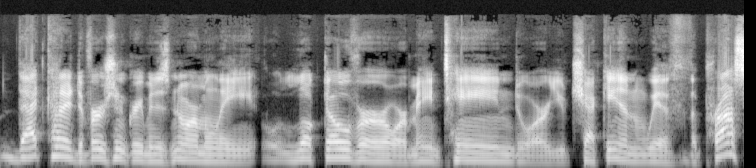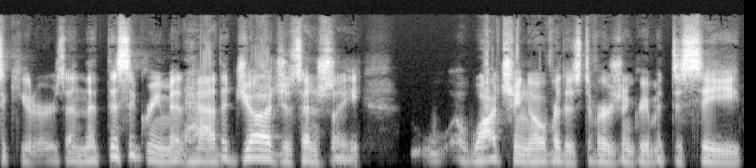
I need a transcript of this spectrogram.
that kind of diversion agreement is normally looked over or maintained, or you check in with the prosecutors, and that this agreement had the judge essentially watching over this diversion agreement to see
